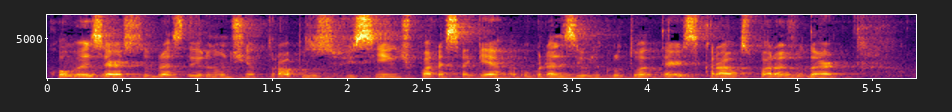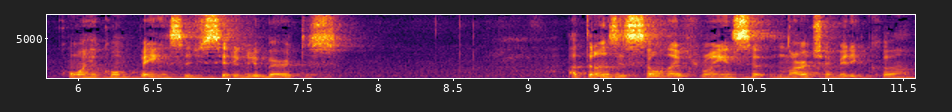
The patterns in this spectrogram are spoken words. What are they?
Como o exército brasileiro não tinha tropas o suficiente para essa guerra, o Brasil recrutou até escravos para ajudar, com a recompensa de serem libertos. A transição da influência norte-americana.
